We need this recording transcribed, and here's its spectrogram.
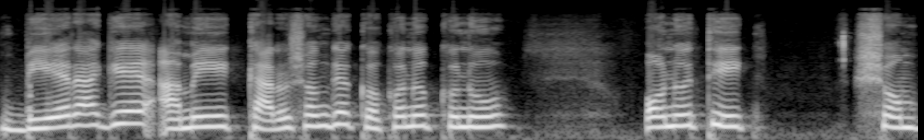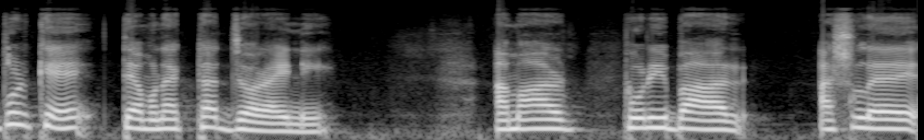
বিয়ের আগে আমি কারও সঙ্গে কখনো কোনো অনৈতিক সম্পর্কে তেমন একটা জড়াইনি। আমার পরিবার, আসলে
